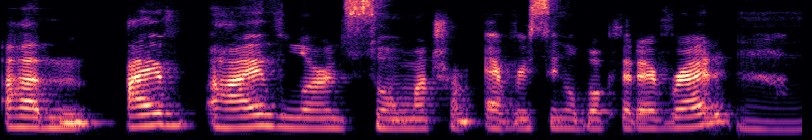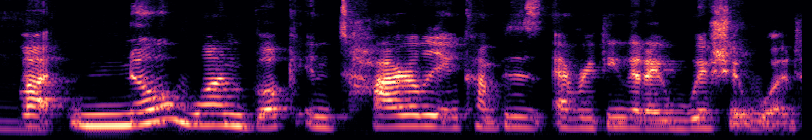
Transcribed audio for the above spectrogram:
um, I've I've learned so much from every single book that I've read, Mm. but no one book entirely encompasses everything that I wish it would.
